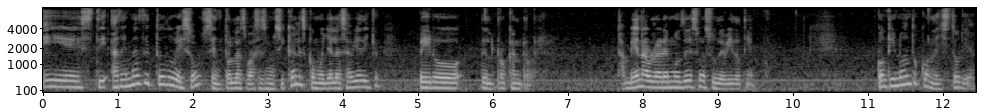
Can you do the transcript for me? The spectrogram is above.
este, además de todo eso, sentó las bases musicales, como ya les había dicho, pero del rock and roll. También hablaremos de eso a su debido tiempo. Continuando con la historia,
